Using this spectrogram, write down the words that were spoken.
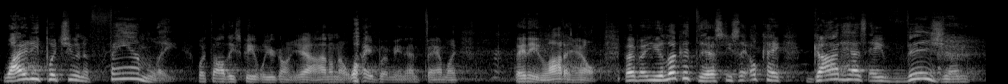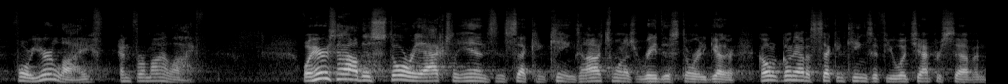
Why did he put you in a family with all these people? You're going, yeah, I don't know why he put me in that family. They need a lot of help. But, but you look at this, you say, okay, God has a vision for your life and for my life. Well, here's how this story actually ends in 2 Kings. And I just want us to read this story together. Go, go down to 2 Kings, if you would, chapter 7.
